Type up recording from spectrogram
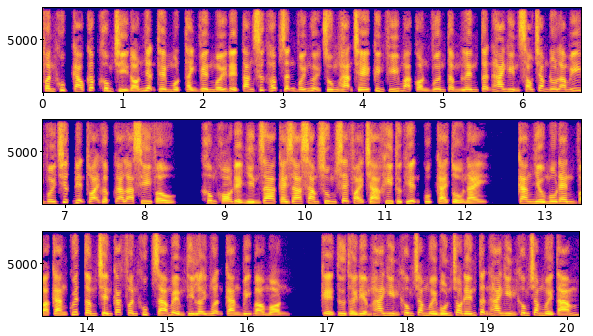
Phân khúc cao cấp không chỉ đón nhận thêm một thành viên mới để tăng sức hấp dẫn với người dùng hạn chế kinh phí mà còn vươn tầm lên tận 2.600 đô la Mỹ với chiếc điện thoại gập Galaxy Fold. Không khó để nhìn ra cái giá Samsung sẽ phải trả khi thực hiện cuộc cải tổ này. Càng nhiều model và càng quyết tâm trên các phân khúc giá mềm thì lợi nhuận càng bị bào mòn. Kể từ thời điểm 2014 cho đến tận 2018,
